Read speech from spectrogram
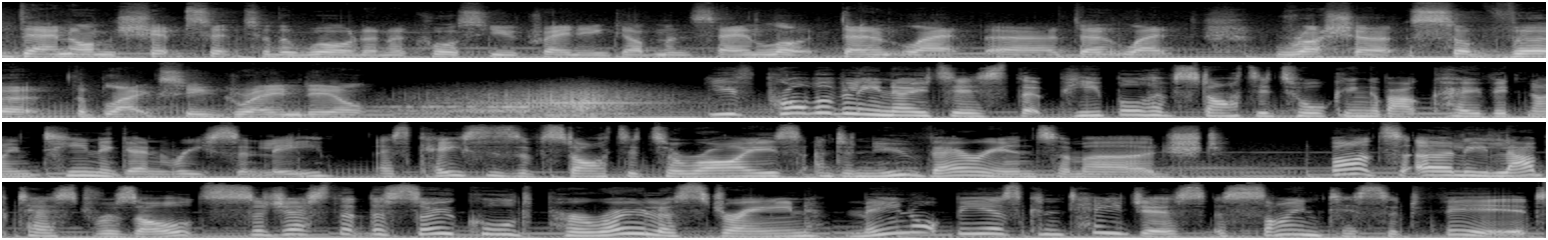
then on ships it to the world. And of course, the Ukrainian government saying, look, don't let, uh, don't let Russia subvert the Black Sea grain deal. You've probably noticed that people have started talking about COVID 19 again recently, as cases have started to rise and a new variant emerged. But early lab test results suggest that the so called Pirola strain may not be as contagious as scientists had feared.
